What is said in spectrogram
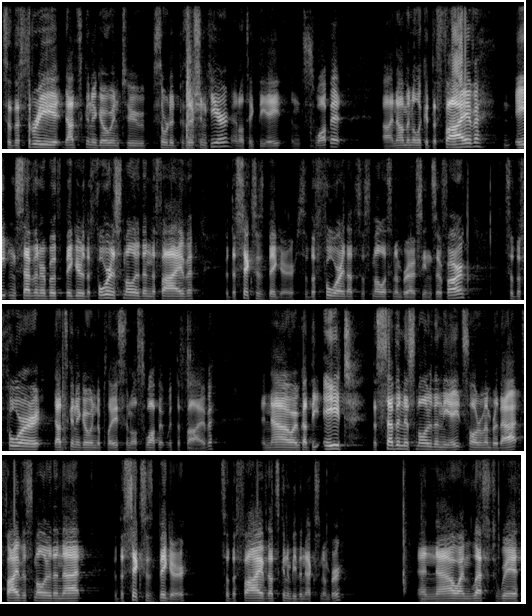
So the 3, that's going to go into sorted position here. And I'll take the 8 and swap it. Uh, now I'm going to look at the 5. 8 and 7 are both bigger. The 4 is smaller than the 5 but the 6 is bigger. So the 4, that's the smallest number I've seen so far. So the 4, that's going to go into place, and I'll swap it with the 5. And now I've got the 8. The 7 is smaller than the 8, so I'll remember that. 5 is smaller than that, but the 6 is bigger. So the 5, that's going to be the next number. And now I'm left with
